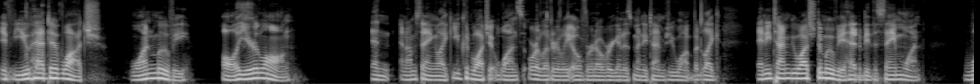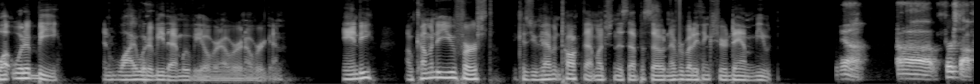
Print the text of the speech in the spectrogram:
If you had to watch one movie all year long, and and I'm saying like you could watch it once or literally over and over again as many times you want, but like anytime you watched a movie, it had to be the same one. What would it be, and why would it be that movie over and over and over again? Andy, I'm coming to you first because you haven't talked that much in this episode, and everybody thinks you're damn mute. Yeah. Uh, first off,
